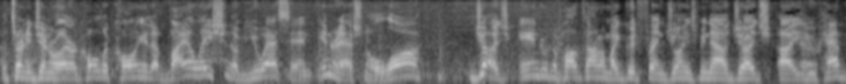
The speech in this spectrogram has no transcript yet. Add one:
Attorney General Eric Holder calling it a violation of U.S. and international law. Judge Andrew Napolitano, my good friend, joins me now. Judge, uh, you have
